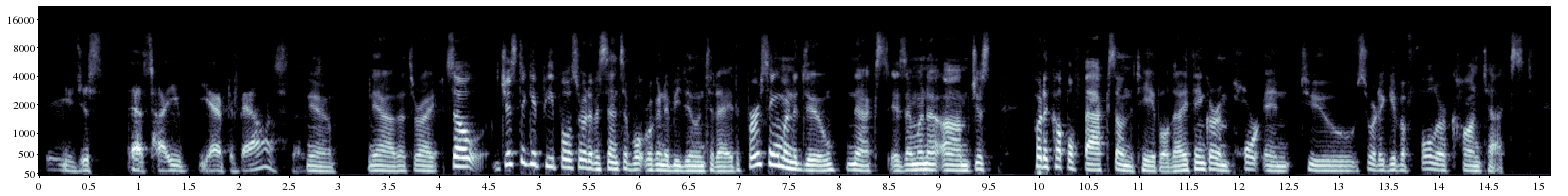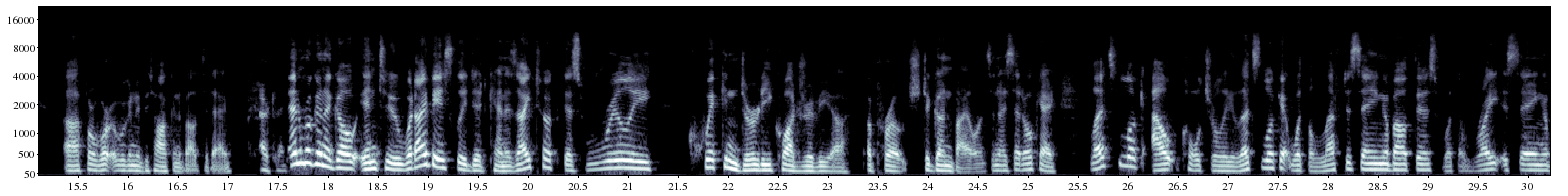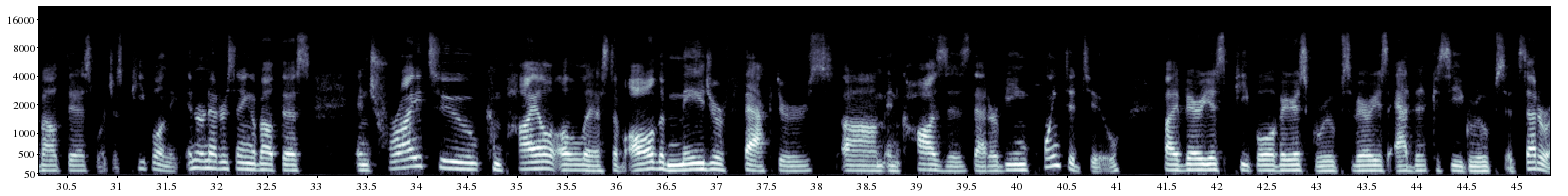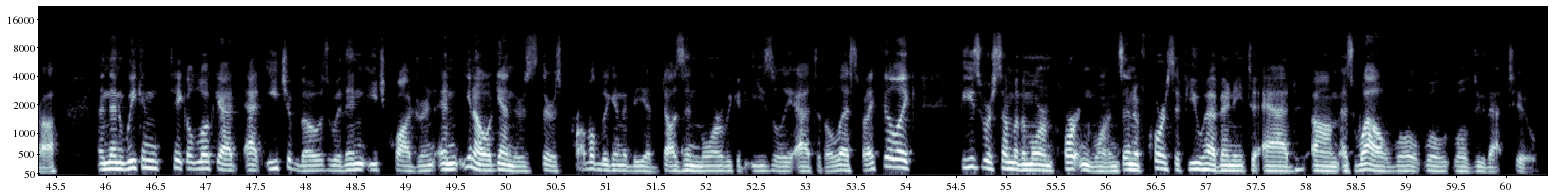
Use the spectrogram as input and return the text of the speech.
And you just, that's how you, you have to balance those. Yeah. Yeah, that's right. So, just to give people sort of a sense of what we're going to be doing today, the first thing I'm going to do next is I'm going to um, just put a couple facts on the table that I think are important to sort of give a fuller context uh, for what we're going to be talking about today. Okay. Then we're going to go into what I basically did, Ken, is I took this really quick and dirty quadrivia approach to gun violence. And I said, okay, let's look out culturally. Let's look at what the left is saying about this, what the right is saying about this, what just people on the internet are saying about this, and try to compile a list of all the major factors um, and causes that are being pointed to by various people, various groups, various advocacy groups, etc. And then we can take a look at at each of those within each quadrant. And you know, again, there's there's probably going to be a dozen more we could easily add to the list. But I feel like these were some of the more important ones. And of course, if you have any to add um, as well, we'll we'll we'll do that too.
